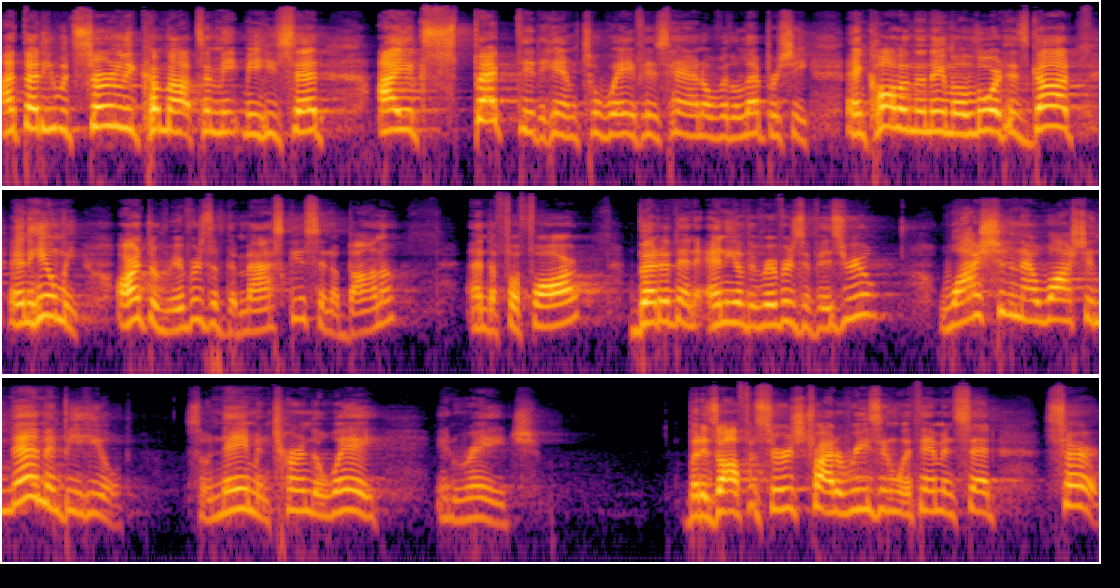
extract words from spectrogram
I thought he would certainly come out to meet me, he said. I expected him to wave his hand over the leprosy and call in the name of the Lord his God and heal me. Aren't the rivers of Damascus and Abana and the Pharpar better than any of the rivers of Israel? Why shouldn't I wash in them and be healed? So Naaman turned away in rage. But his officers tried to reason with him and said, Sir,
